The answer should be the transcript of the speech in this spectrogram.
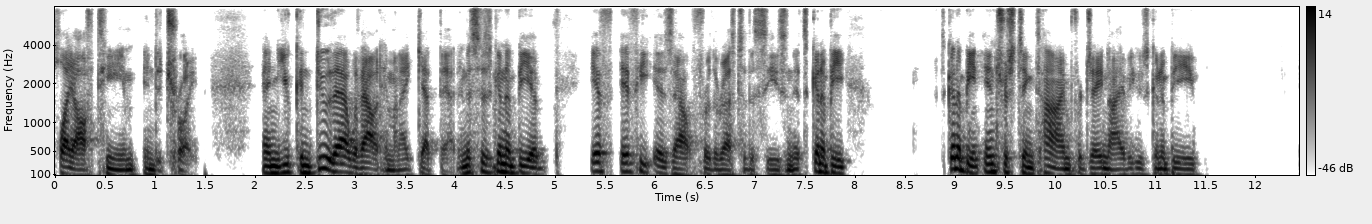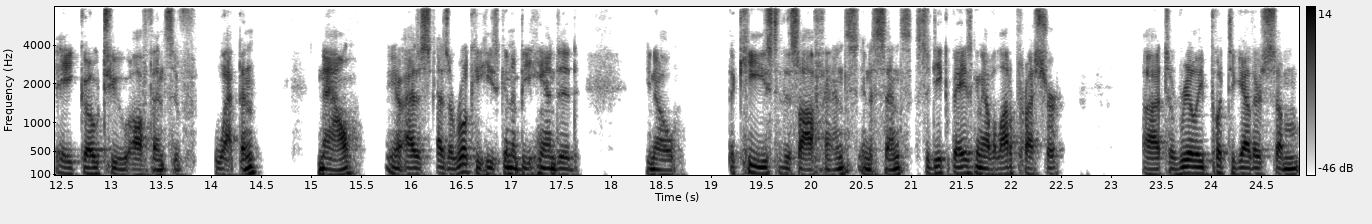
playoff team in Detroit. And you can do that without him. And I get that. And this is going to be a if if he is out for the rest of the season, it's going to be it's going to be an interesting time for Jay Ivey, who's going to be a go-to offensive weapon. Now, you know, as as a rookie, he's going to be handed, you know, the keys to this offense in a sense. Saddiq Bey is going to have a lot of pressure uh, to really put together some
